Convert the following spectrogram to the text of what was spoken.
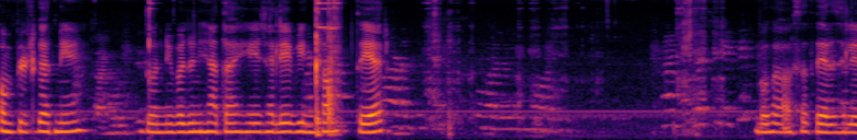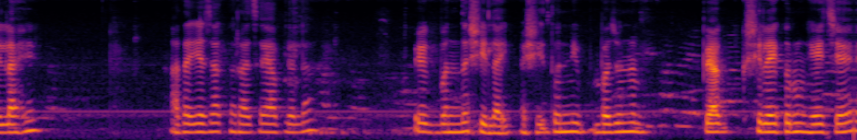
कंप्लीट करणे. आहे दोन्ही बाजूनी हात आहे हे झाले विणकाम तयार. बघा असं तयार झालेलं आहे. आता याचा करायचा आहे आपल्याला एक बंद शिलाई. अशी दोन्ही बाजूनं पॅक शिलाई करून घ्यायची. आहे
